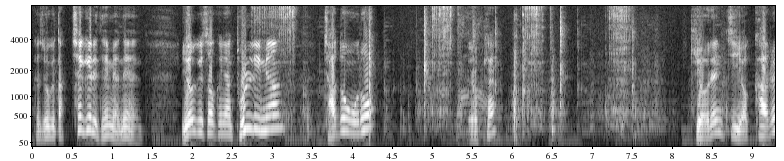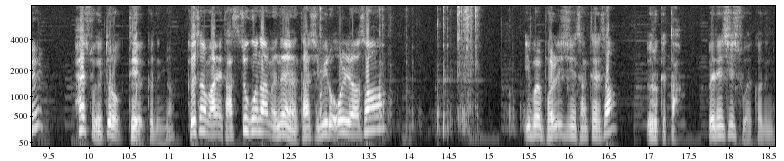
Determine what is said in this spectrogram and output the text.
그래서 여기 딱 체결이 되면은 여기서 그냥 돌리면 자동으로 이렇게 기어렌치 역할을 할 수가 있도록 되어 있거든요. 그래서 만약에 다 쓰고 나면은 다시 위로 올려서 입을 벌리신 상태에서 이렇게 딱 빼내실 수가 있거든요.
